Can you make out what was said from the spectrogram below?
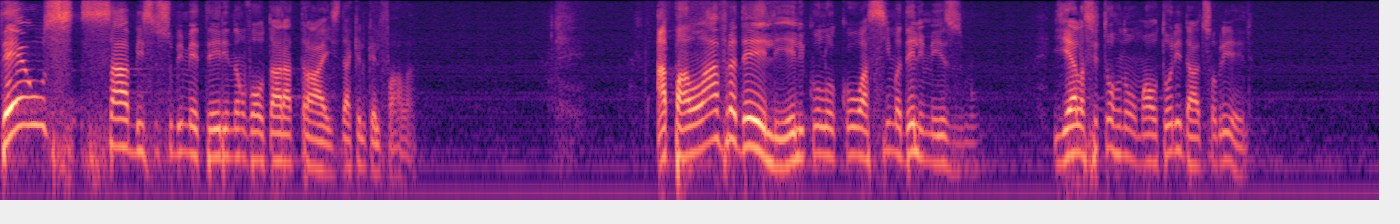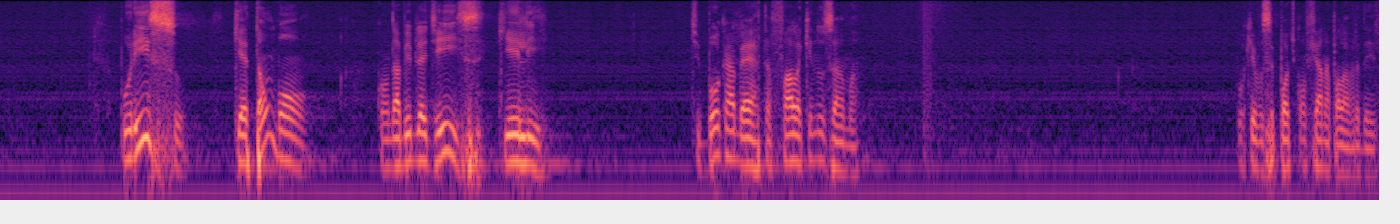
Deus sabe se submeter e não voltar atrás daquilo que ele fala. A palavra dele, ele colocou acima dele mesmo. E ela se tornou uma autoridade sobre ele. Por isso que é tão bom quando a Bíblia diz que ele, de boca aberta, fala que nos ama. Porque você pode confiar na palavra dele.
